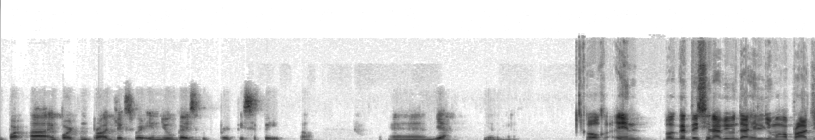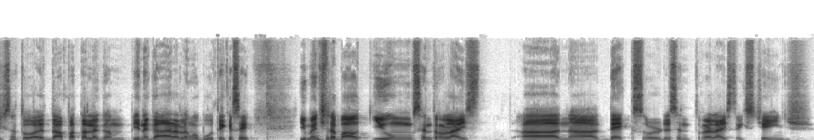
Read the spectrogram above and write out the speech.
impor- uh, important projects wherein you guys would participate no? And yeah yun. Okay, and paganda yung sinabi mo dahil yung mga projects na to ay dapat talagang pinag-aaralang mabuti. Kasi you mentioned about yung centralized uh, na DEX or decentralized exchange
